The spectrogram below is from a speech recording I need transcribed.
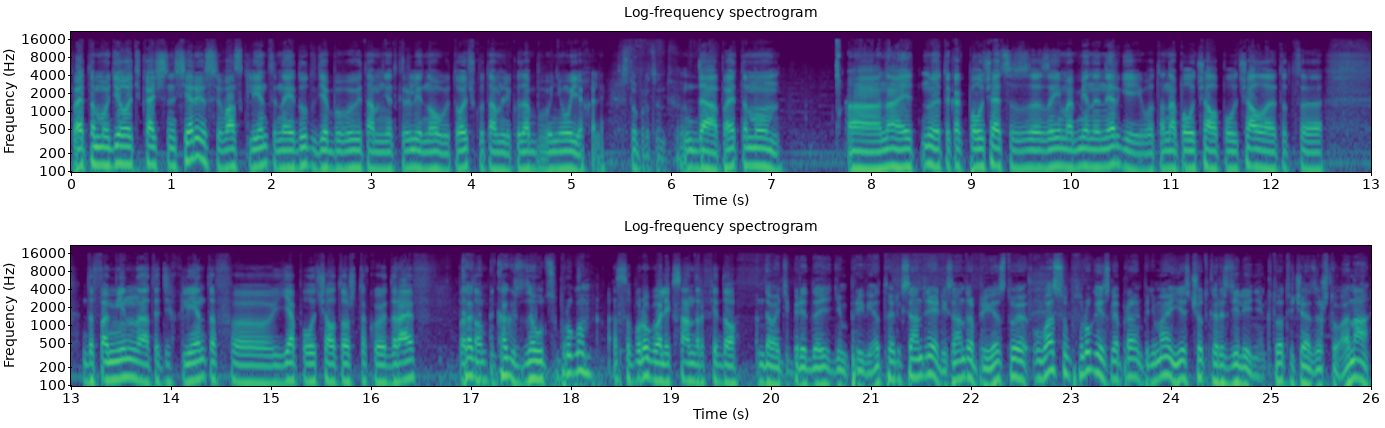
Поэтому делайте качественный сервис, и вас клиенты найдут, где бы вы там не открыли новую точку там или куда бы вы не уехали. Сто процентов. Да, поэтому она, ну, это как получается взаимообмен энергией. Вот она получала, получала этот э, дофамин от этих клиентов. Э, я получал тоже такой драйв. Потом... Как, как зовут супругу? Супругу Александр Фидо. Давайте передадим привет Александре. Александра, приветствую. У вас супруга, если я правильно понимаю, есть четкое разделение. Кто отвечает за что? Она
